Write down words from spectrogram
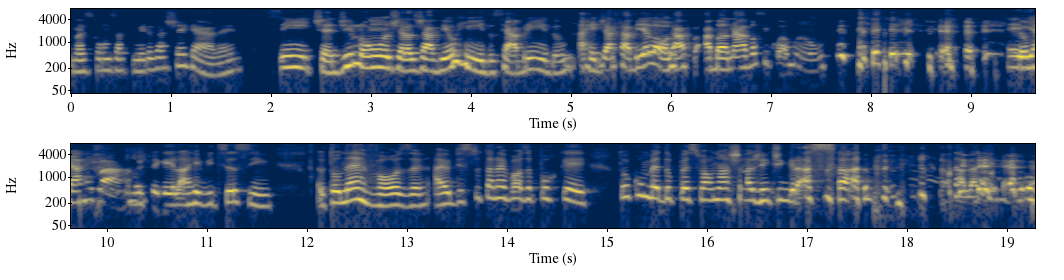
nós fomos as primeiras a chegar, né? Cíntia, de longe, elas já vinham rindo, se abrindo. A gente já sabia logo, abanava-se com a mão. então, e a, quando eu cheguei lá, a Rivi disse assim: eu tô nervosa. Aí eu disse, tu tá nervosa por quê? Tô com medo do pessoal não achar a gente engraçado. Sabe aquele povo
